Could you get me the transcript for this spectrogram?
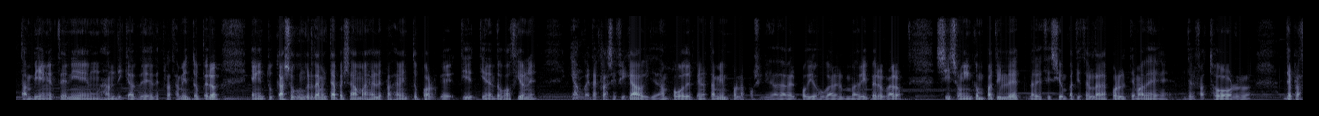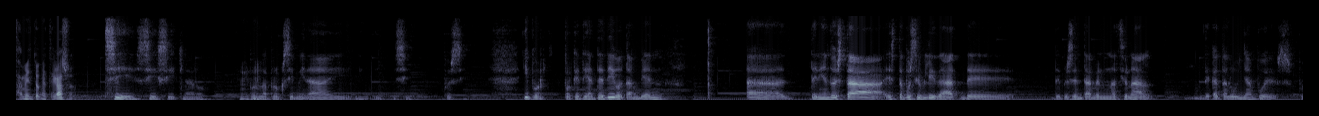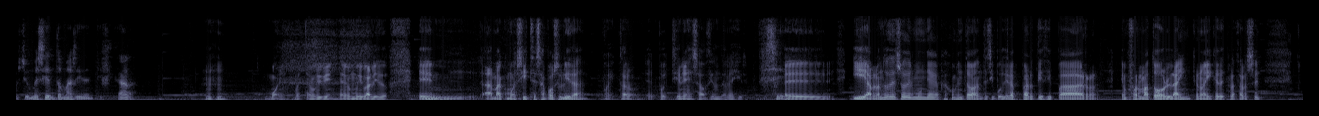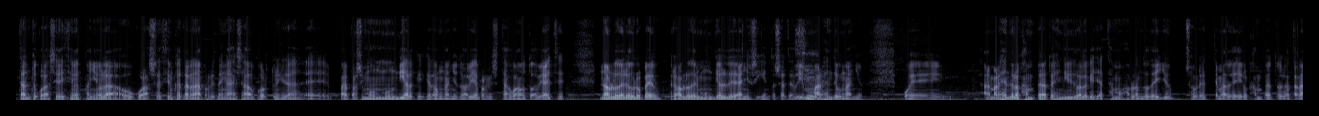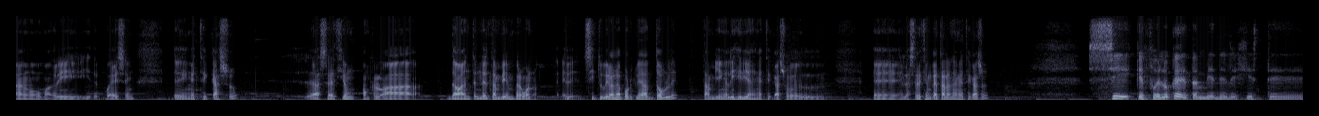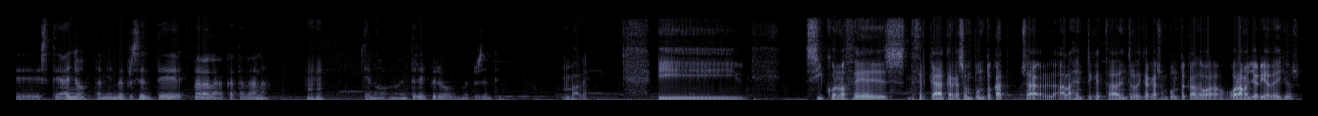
también este ni un hándicap de desplazamiento, pero en tu caso concretamente ha pesado más el desplazamiento porque tienes dos opciones y aunque te has clasificado y te da un poco de pena también por la posibilidad de haber podido jugar en Madrid, pero claro, si son incompatibles, la decisión para ti está clara por el tema del factor desplazamiento en este caso. Sí, sí, sí, claro. Por la proximidad y, sí, pues sí. Y por, porque ya te digo, también Ah, teniendo esta, esta posibilidad de, presentarme en un nacional de Cataluña, pues, pues yo me siento más identificada. Bueno, pues está muy bien, es muy válido. Em, mm. Además, como existe esa posibilidad, pues claro, eh, pues tienes esa opción de elegir. Eh, y hablando de eso del mundial que has comentado antes, si pudieras participar en formato online, que no hay que desplazarse, tanto con la selección española o con la selección catalana, porque tengas esa oportunidad eh, para el próximo mundial, que queda un año todavía, porque se está jugando todavía este. No hablo del europeo, pero hablo del mundial del año siguiente. O sea, te doy un margen de un año. Pues al margen de los campeonatos individuales, que ya estamos hablando de ello, sobre el tema de los campeonatos catalán o Madrid y después Essen, en este caso, la selección, aunque lo ha dado a entender también, pero bueno, si tuvieras la oportunidad doble, ¿también elegirías en este caso eh, la selección catalana en este caso? Sí, que fue lo que también elegí este, este año. También me presenté para la catalana. Que no, no entré, pero me presenté. Vale. Y si conoces de cerca Carcassonne.cat, o sea, a la gente que está dentro de Carcassonne.cat o, o, a la mayoría de ellos.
